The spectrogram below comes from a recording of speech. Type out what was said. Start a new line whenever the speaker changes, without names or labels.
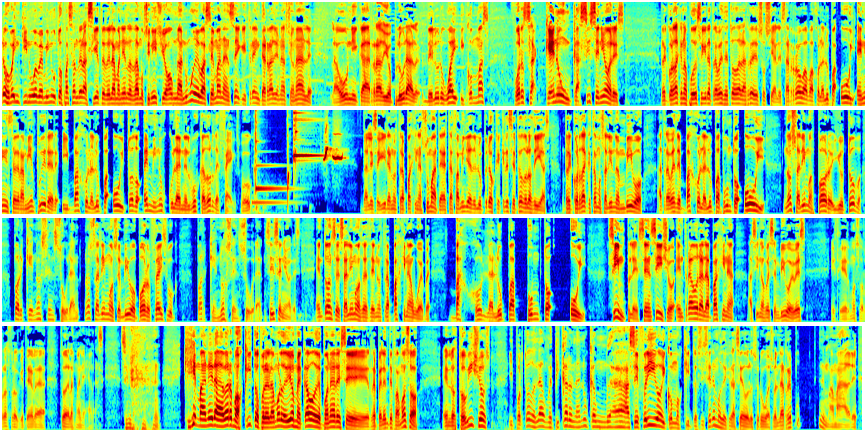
Luperos. 29 minutos pasan de las 7 de la mañana. Damos inicio a una nueva semana en CX30 Radio Nacional, la única radio plural del Uruguay y con más fuerza que nunca. Sí, señores. Recordad que nos podés seguir a través de todas las redes sociales, arroba bajo la lupa uy en Instagram y en Twitter y bajo la lupa uy todo en minúscula en el buscador de Facebook. Dale seguir a nuestra página, sumate a esta familia de luperos que crece todos los días. Recordá que estamos saliendo en vivo a través de bajolalupa.uy. No salimos por YouTube porque no censuran. No salimos en vivo por Facebook porque no censuran. Sí, señores. Entonces salimos desde nuestra página web, bajolalupa.uy. Simple, sencillo. Entra ahora a la página, así nos ves en vivo y ves este hermoso rostro que te habla todas las mañanas. ¿Qué manera de ver mosquitos? Por el amor de Dios, me acabo de poner ese repelente famoso en los tobillos y por todos lados me picaron la nuca, un, ah, hace frío y con mosquitos. Y seremos desgraciados los uruguayos, la reputísima madre.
